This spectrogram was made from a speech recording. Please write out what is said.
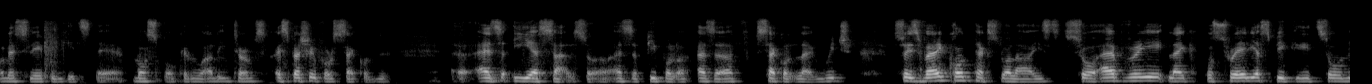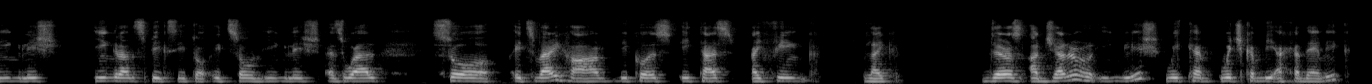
honestly, I think it's the most spoken one in terms, especially for second, uh, as ESL, so as a people, as a second language. So it's very contextualized. So every like australia speaks its own english england speaks it, its own english as well. So it's very hard because it has i think like there's a general english we can which can be academic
